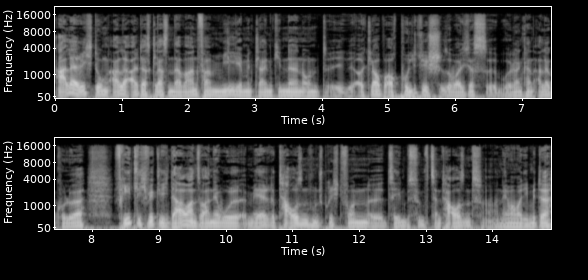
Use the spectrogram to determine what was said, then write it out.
aller Richtungen, alle Altersklassen da waren, Familien mit kleinen Kindern und äh, ich glaube auch politisch, soweit ich das äh, beurteilen kann, aller Couleur, friedlich wirklich da waren. Es waren ja wohl mehrere tausend, man spricht von 10.000 äh, bis 15.000, nehmen wir mal die Mitte,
